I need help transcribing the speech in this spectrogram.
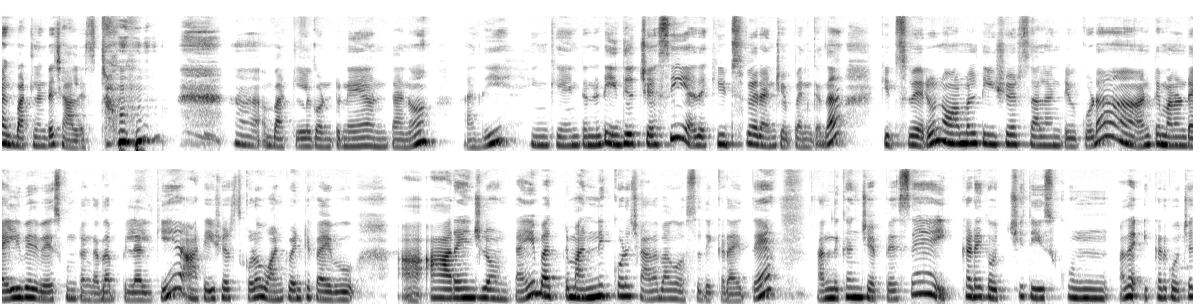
నాకు బట్టలు అంటే చాలా ఇష్టం. బట్టలు కొంటూనే ఉంటాను. అది ఇంకేంటంటే ఇది వచ్చేసి అదే కిడ్స్ వేర్ అని చెప్పాను కదా. కిడ్స్ వేరు. నార్మల్ టీషర్ట్స్ అలాంటివి కూడా అంటే మనం డైలీ వేర్ వేసుకుంటాం కదా పిల్లలకి. ఆ టీ షర్ట్స్ కూడా వన్ ట్వంటీ ఫైవ్ ఆ రేంజ్లో ఉంటాయి. బట్ మనకి కూడా చాలా బాగా వస్తుంది ఇక్కడ అయితే అందుకని చెప్పేసి ఇక్కడికి వచ్చి తీసుకు అదే ఇక్కడికి వచ్చి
